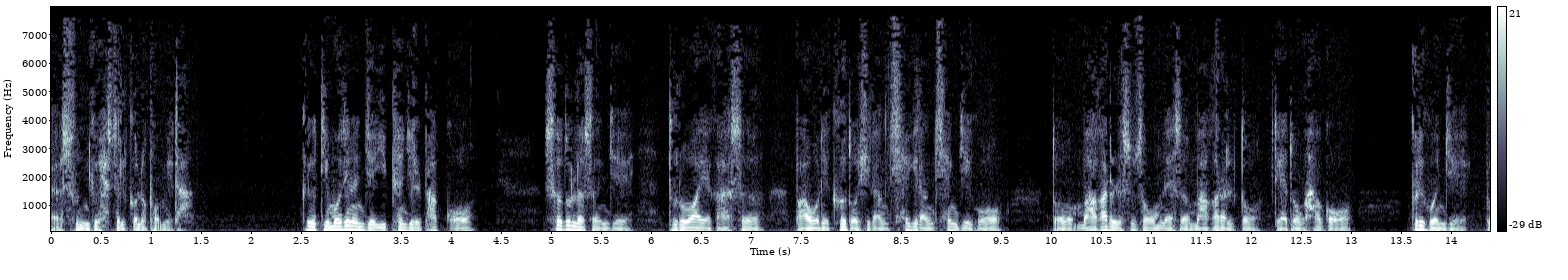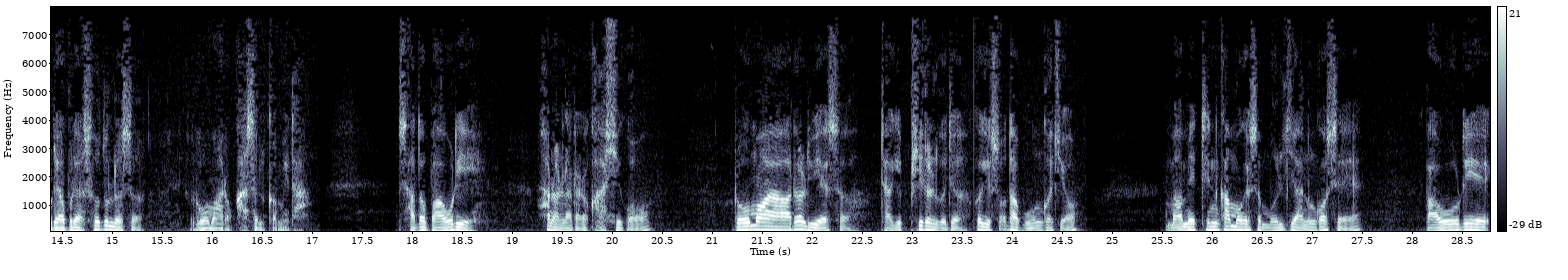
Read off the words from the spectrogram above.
어, 순교했을 걸로 봅니다. 그리고 디모데는 이제 이 편지를 받고 서둘러서 이제 드로아에 가서 바울의 겉옷이랑 책이랑 챙기고 또 마가를 수소문해서 마가를 또 대동하고 그리고 이제 부랴부랴 서둘러서 로마로 갔을 겁니다. 사도 바울이 하늘나라로 가시고 로마를 위해서 자기 피를 그저 거기 쏟아부은 거죠. 마메틴 감옥에서 멀지 않은 곳에 바울의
